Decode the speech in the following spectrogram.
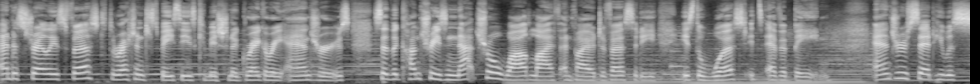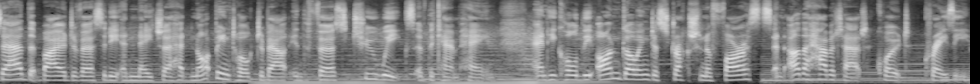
And Australia's first threatened species commissioner, Gregory Andrews, said the country's natural wildlife and biodiversity is the worst it's ever been. Andrews said he was sad that biodiversity and nature had not been talked about in the first two weeks of the campaign, and he called the ongoing destruction of forests and other habitat, quote, crazy.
